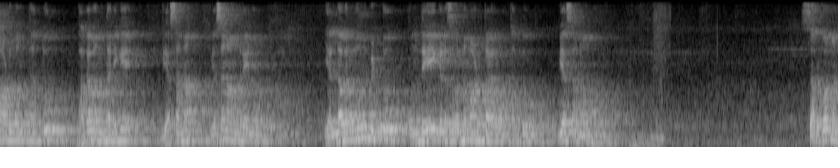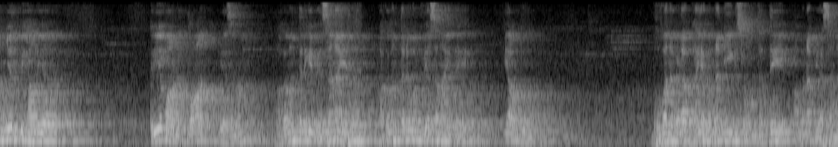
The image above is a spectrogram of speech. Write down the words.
ಮಾಡುವಂಥದ್ದು ಭಗವಂತನಿಗೆ ವ್ಯಸನ. ವ್ಯಸನ ಅಂದ್ರೇನು? ಎಲ್ಲವನ್ನೂ ಬಿಟ್ಟು ಒಂದೇ ಕೆಲಸವನ್ನು ಮಾಡ್ತಾ ಇರುವಂಥದ್ದು ವ್ಯಸನ. ಸರ್ವಮನ್ಯದ್ವಿಹಾಯ ಕ್ರಿಯಮಾಣತ್ವ ವ್ಯಸನಂ. ಭಗವಂತನಿಗೆ ವ್ಯಸನ ಏನು ಭಗವಂತನಿಗೆ ಒಂದು ವ್ಯಸನ ಇದೆ ಯಾವುದು ಭುವನಗಳ ಭಯವನ್ನು ನೀಗಿಸುವಂಥದ್ದೇ ಅವನ ವ್ಯಸನ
